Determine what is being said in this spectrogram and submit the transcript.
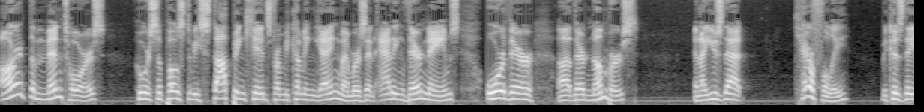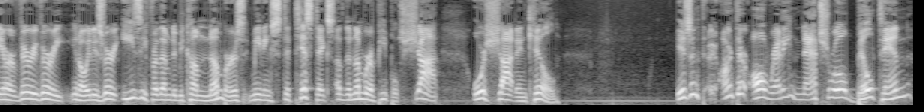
aren't the mentors who are supposed to be stopping kids from becoming gang members and adding their names or their uh, their numbers, and I use that carefully because they are very very you know it is very easy for them to become numbers, meaning statistics of the number of people shot or shot and killed. Isn't aren't there already natural built-in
